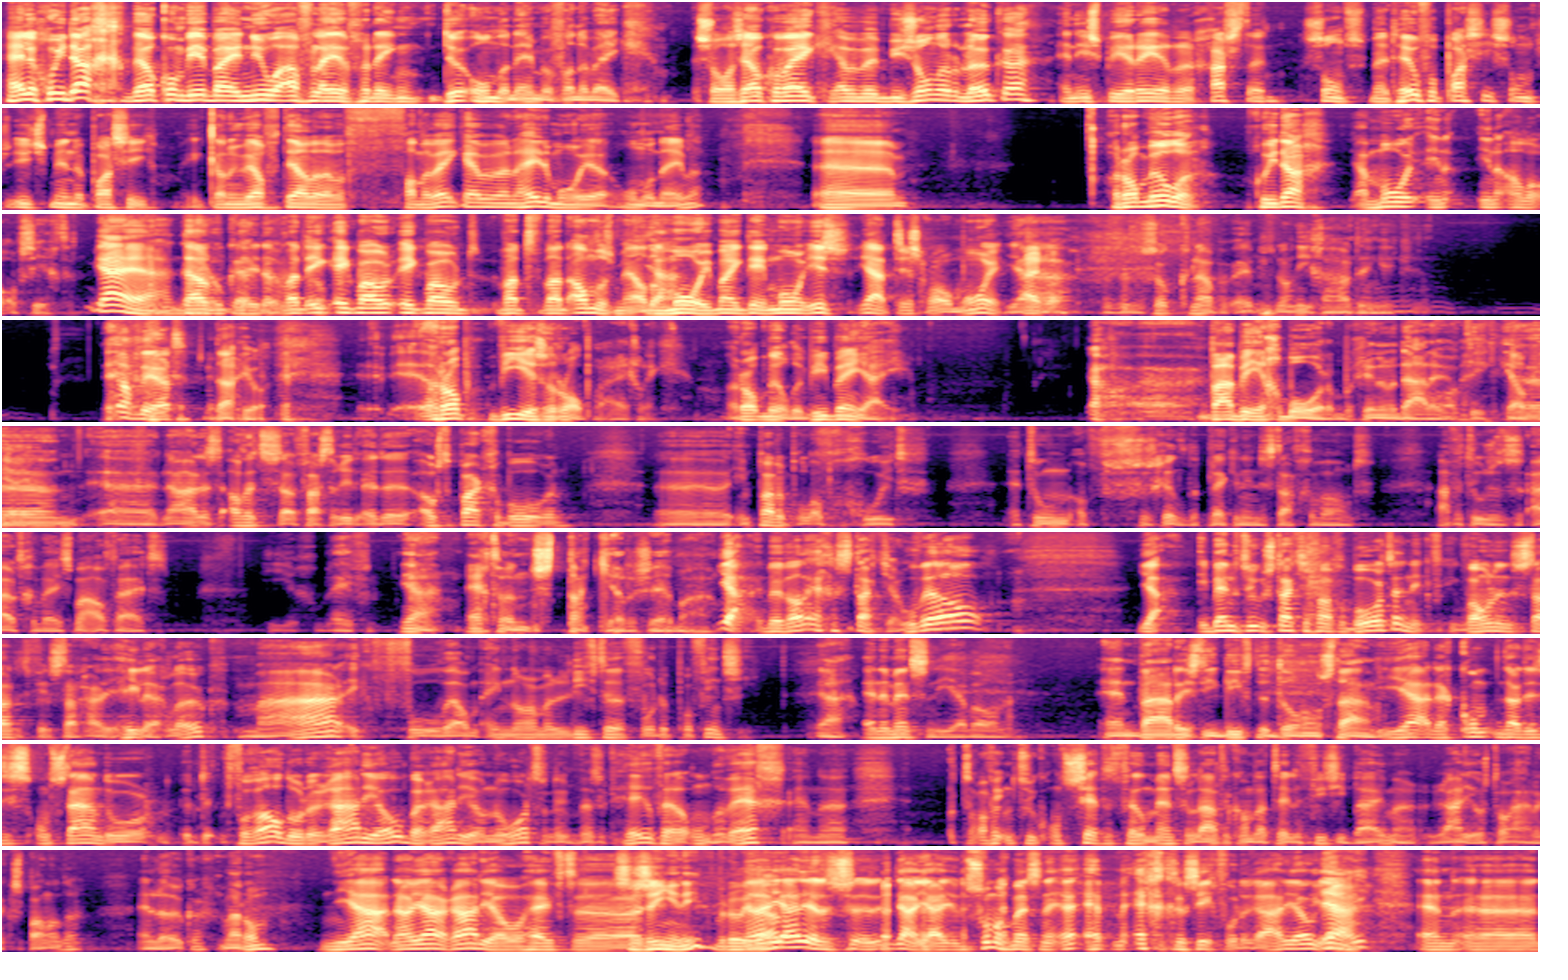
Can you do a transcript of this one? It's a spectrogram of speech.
Hele goede dag. Welkom weer bij een nieuwe aflevering De Ondernemer van de Week. Zoals elke week hebben we bijzonder leuke en inspirerende gasten. Soms met heel veel passie, soms iets minder passie. Ik kan u wel vertellen dat we van de week hebben we een hele mooie ondernemer. Uh, Rob Mulder, goeiedag. Ja, mooi in, in alle opzichten. Ja, ja. Nee, daar, okay, wat, ik, ik, wou, ik wou wat, wat anders melden, ja. mooi. Maar ik denk, mooi is, ja, het is gewoon mooi. Ja, eigenlijk. dat is zo knap. Heb je nog niet gehad, denk ik. Dag Bert. Dag joh. Rob, wie is Rob eigenlijk? Rob Mulder, wie ben jij? Ja, uh, Waar ben je geboren? Beginnen we daar even mee. Ik help je. Uh, uh, nou, dat is altijd vast de Oosterpark geboren. in Paddenpoel opgegroeid. En toen op verschillende plekken in de stad gewoond. Af en toe is het uit geweest, maar altijd hier gebleven. Ja, echt een stadje, zeg maar. Ja, ik ben wel echt een stadje. Hoewel, ja, ik ben natuurlijk een stadje van geboorte en ik, ik woon in de stad. Ik vind de stad heel erg leuk. Maar ik voel wel een enorme liefde voor de provincie. Ja. En de mensen die hier wonen. En waar is die liefde door ontstaan? Ja, daar komt, nou, dit is ontstaan door, vooral door de radio, bij Radio Noord. Daar was ik heel veel onderweg. En uh, trof ik natuurlijk ontzettend veel mensen. Later kwam daar televisie bij, maar radio is toch eigenlijk spannender en leuker. Waarom? Ja, nou ja, radio heeft... Uh, Ze zien je niet, bedoel je ja, ja, dus, uh, ja, ja, sommige mensen hebben echt gezicht voor de radio, jij. Ja. En uh,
